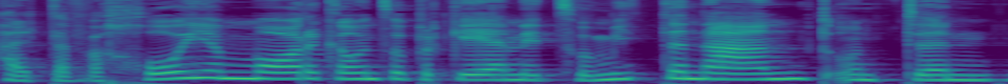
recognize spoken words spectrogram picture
halt einfach am Morgen und so, aber gerne nicht so miteinander. Und dann,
